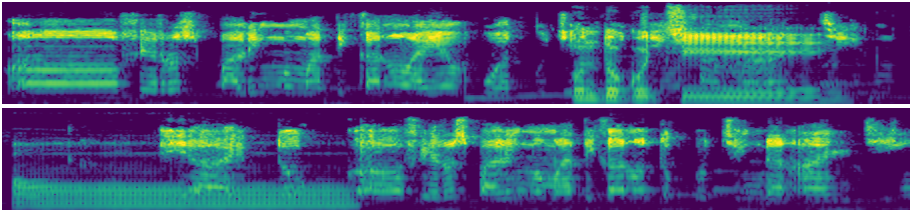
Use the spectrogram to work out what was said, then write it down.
eh, virus paling mematikan lah ya buat kucing Untuk kucing. anjing. Oh. Iya itu eh, virus paling mematikan untuk kucing dan anjing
